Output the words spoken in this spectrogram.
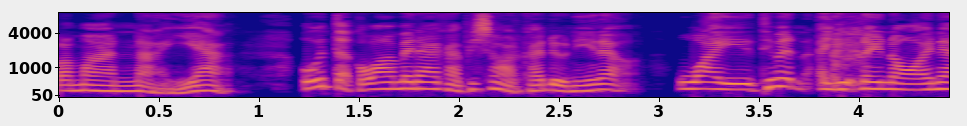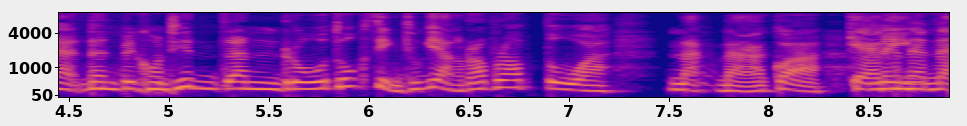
ประมาณไหนอะ อุ้ยแต่ก็ว่าไม่ได้ค่ะพี่ชอตคะเดี๋ยวนี้เนี่ยวัยที่เป็นอายุน้อยๆเนี่ย ดันเป็นคนที่ดันรู้ทุกสิ่งทุกอย่างรอบๆตัว หนักหนากว่า แกในขนาดไหน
